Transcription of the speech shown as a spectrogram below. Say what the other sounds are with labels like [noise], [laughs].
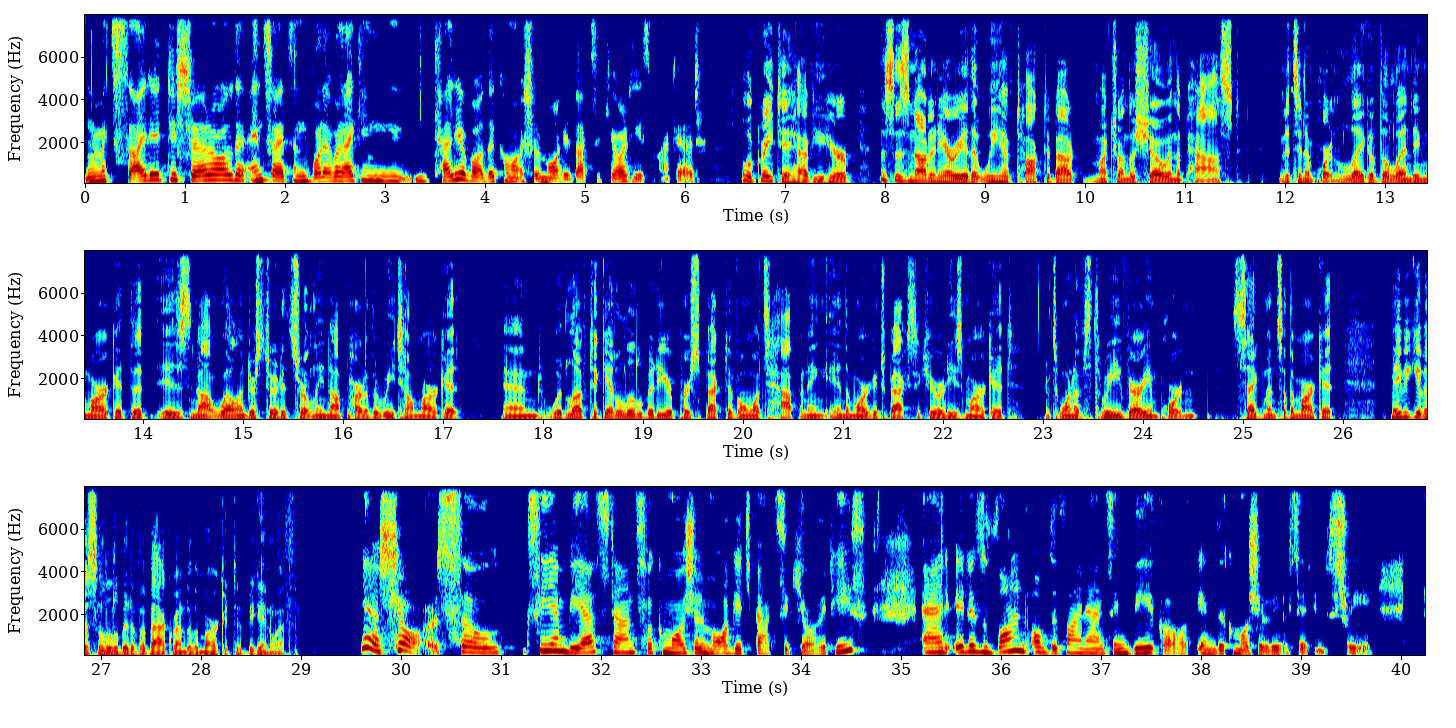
I'm excited to share all the insights and whatever I can tell you about the commercial mortgage-backed securities market. Well, great to have you here. This is not an area that we have talked about much on the show in the past. It's an important leg of the lending market that is not well understood. It's certainly not part of the retail market. And would love to get a little bit of your perspective on what's happening in the mortgage backed securities market. It's one of three very important segments of the market. Maybe give us a little bit of a background of the market to begin with. Yeah, sure. So CMBS stands for Commercial Mortgage Backed Securities, and it is one of the financing vehicle in the commercial real estate industry.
